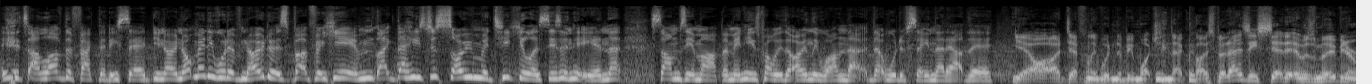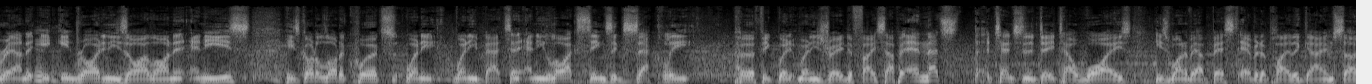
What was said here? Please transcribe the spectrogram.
it's I love the fact that he said, you know, not many would have noticed, but for him, like that he's just so meticulous, isn't he? And that sums him up. I mean, he's probably the only one that, that would have seen that out there. Yeah, I definitely wouldn't have been watching that close. but as he said, it was moving around in, mm. in, right in his eye line, and he is he's got a lot of quirks when he when he bats, and, and he likes things exactly perfect when, when he's ready to face up. And that's attention to detail why he's, he's one of our best ever to play the game. So,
